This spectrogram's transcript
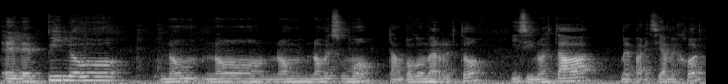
el epílogo no, no, no, no me sumó, tampoco me restó, y si no estaba, me parecía mejor.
